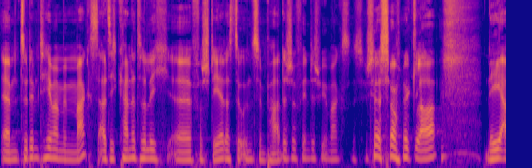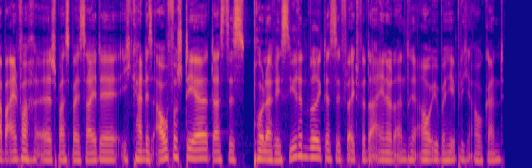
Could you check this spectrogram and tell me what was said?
Ähm, zu dem Thema mit Max, also ich kann natürlich äh, verstehen, dass du uns sympathischer findest wie Max, das ist ja schon mal klar. Nee, aber einfach äh, Spaß beiseite. Ich kann das auch verstehen, dass das polarisierend wirkt, dass es vielleicht für der eine oder andere auch überheblich arrogant,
